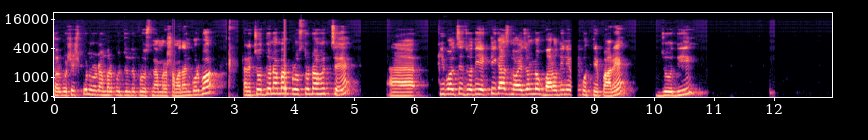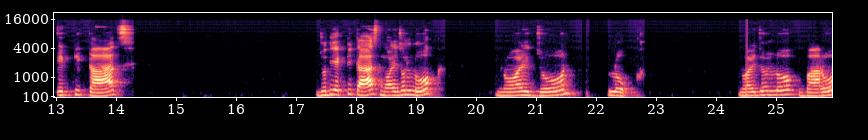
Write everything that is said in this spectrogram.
সর্বশেষ পনেরো নম্বর পর্যন্ত প্রশ্ন আমরা সমাধান করব। তাহলে চোদ্দ নম্বর প্রশ্নটা হচ্ছে কি বলছে, যদি একটি কাজ নয় জন লোক বারো দিনে করতে পারে, যদি একটি কাজ যদি একটি কাজ নয় জন লোক নয় জন লোক। নয় জন লোক বারো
